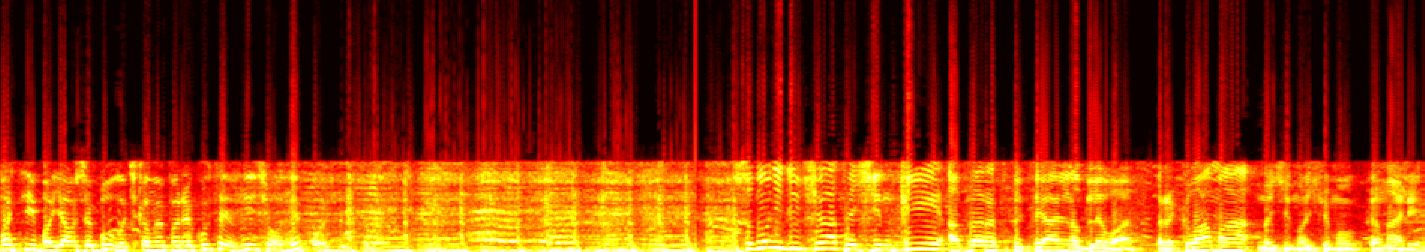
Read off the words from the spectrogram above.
спасибо, я вже булочками перекусив, нічого, не хочу. Шановні дівчата, жінки, а зараз спеціально для вас реклама на жіночому каналі.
